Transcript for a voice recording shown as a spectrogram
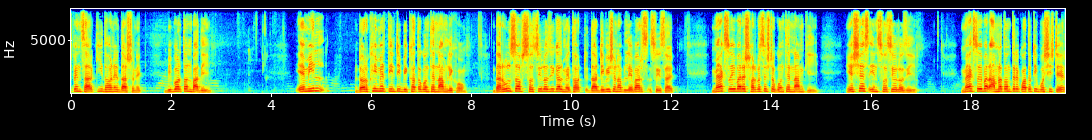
Spencer কী ধরনের দার্শনিক? বিবর্তনবাদী। এমিল ডরখিমের তিনটি বিখ্যাত গ্রন্থের নাম লিখো। The rules of sociological method the division of labour suicide Max ওয়েবারের সর্বশ্রেষ্ঠ গ্রন্থের নাম কি? Essays in sociology Max Weber আমলাতন্ত্রের কতটি বৈশিষ্ট্যের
